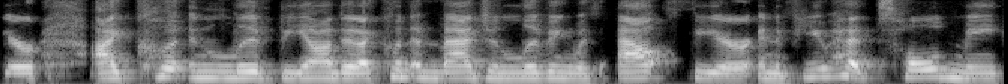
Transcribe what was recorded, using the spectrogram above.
fear. I couldn't live beyond it. I couldn't imagine living without fear. And if you had told me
